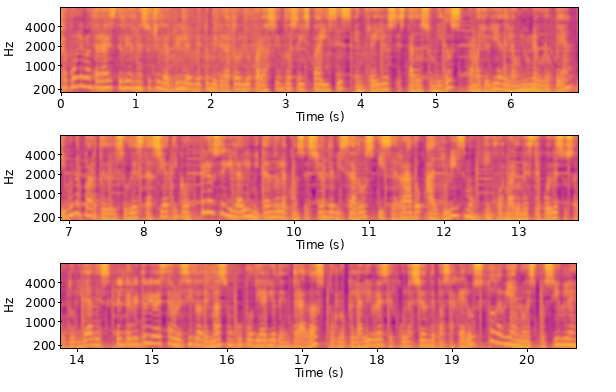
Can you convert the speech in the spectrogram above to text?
Japón levantará este viernes 8 de abril el veto migratorio para 106 países, entre ellos Estados Unidos, la mayoría de la Unión Europea y buena parte del sudeste asiático, pero seguirá limitando la concesión de visados y cerrado al turismo, informaron este jueves sus autoridades. El territorio ha establecido además un cupo diario de entradas, por lo que la libre circulación de pasajeros todavía no es posible.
